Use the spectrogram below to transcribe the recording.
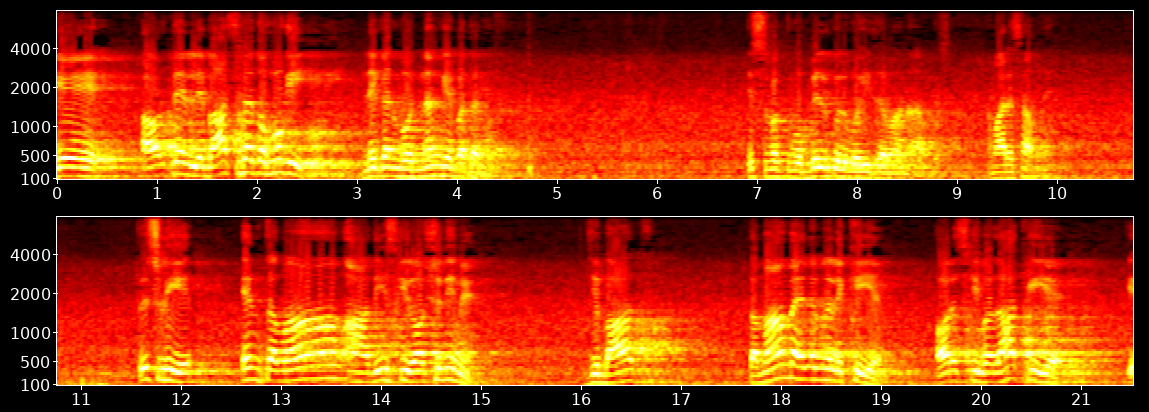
कि औरतें लिबास में तो होगी, लेकिन वो नंगे बदन इस वक्त वो बिल्कुल वही जमाना आपके सामने, हमारे सामने। तो इसलिए इन तमाम अदीस की रोशनी में ये बात तमाम अहल ने लिखी है और इसकी वजाहत की है कि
